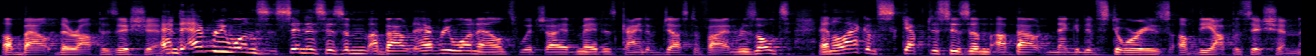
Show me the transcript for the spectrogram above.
about their opposition. And everyone's cynicism about everyone else, which I admit is kind of justified, results in a lack of skepticism about negative stories of the opposition.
